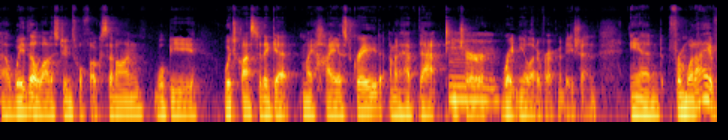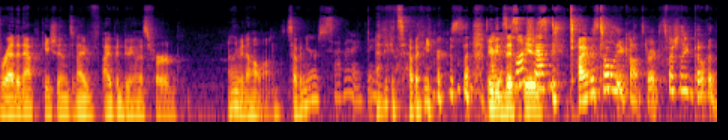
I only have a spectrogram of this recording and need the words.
uh, way that a lot of students will focus it on will be which class did I get my highest grade? I'm going to have that teacher write me a letter of recommendation. And from what I have read in applications, and I've I've been doing this for I don't even know how long, seven years. Seven, I think. I think it's seven years. Maybe is this is time is totally a construct, especially in COVID.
